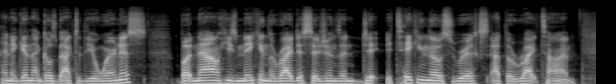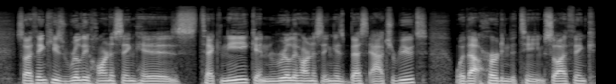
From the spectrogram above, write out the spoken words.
And again, that goes back to the awareness. But now he's making the right decisions and taking those risks at the right time. So I think he's really harnessing his technique and really harnessing his best attributes without hurting the team. So I think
